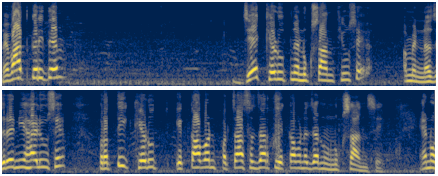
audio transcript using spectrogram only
મેં વાત કરી તેમ જે ખેડૂતને નુકસાન થયું છે અમે નજરે નિહાળ્યું છે. પ્રતિ ખેડૂત એકાવન પચાસ હજારથી એકાવન હજારનું નુકસાન છે. એનો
